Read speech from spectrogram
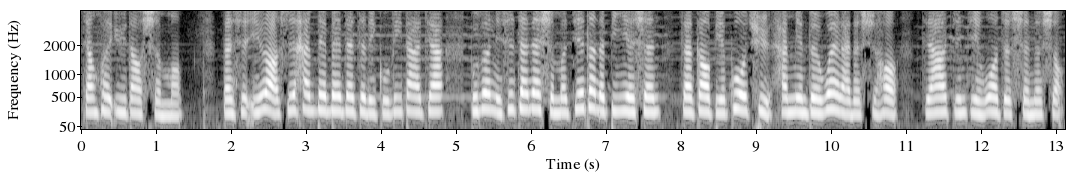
将会遇到什么，但是于老师和贝贝在这里鼓励大家，不论你是站在什么阶段的毕业生，在告别过去和面对未来的时候，只要紧紧握着神的手，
